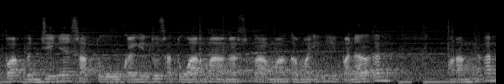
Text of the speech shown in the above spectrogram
apa bencinya satu kayak gitu satu warna nggak suka sama agama ini. Padahal kan orangnya kan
